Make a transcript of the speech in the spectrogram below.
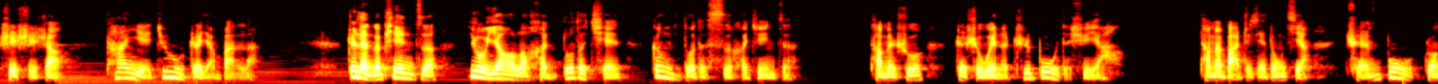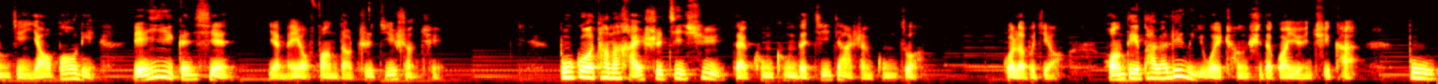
事实上，他也就这样办了。这两个骗子又要了很多的钱，更多的丝和金子。他们说这是为了织布的需要。他们把这些东西啊全部装进腰包里，连一根线也没有放到织机上去。不过，他们还是继续在空空的机架上工作。过了不久，皇帝派了另一位诚实的官员去看布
